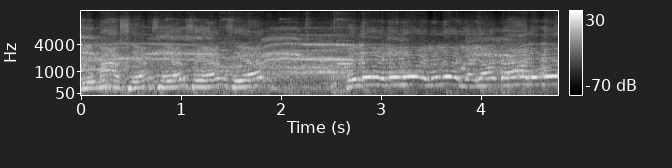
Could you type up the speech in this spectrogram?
ดีมากเสียงเสียงเสียงเสียงเรื่อยเรื่อยเรื่อยเรื่อยอย่ายอมแพ้เรื่อย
